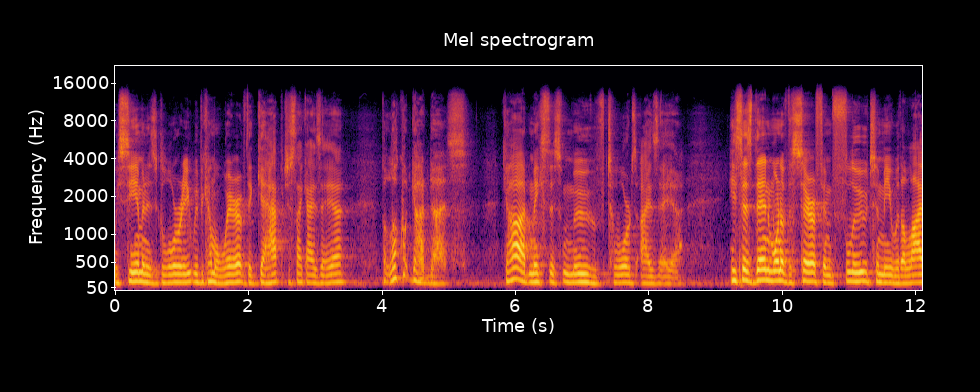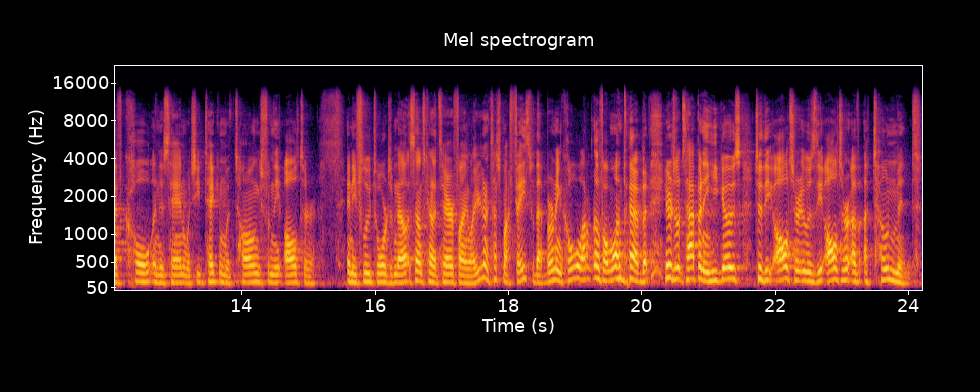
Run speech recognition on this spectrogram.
we see him in his glory. We become aware of the gap, just like Isaiah. But look what God does. God makes this move towards Isaiah. He says, Then one of the seraphim flew to me with a live coal in his hand, which he'd taken with tongs from the altar. And he flew towards him. Now, it sounds kind of terrifying. Like, you're going to touch my face with that burning coal? I don't know if I want that. But here's what's happening. He goes to the altar. It was the altar of atonement.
